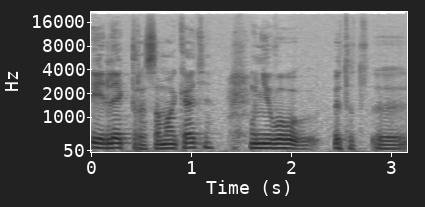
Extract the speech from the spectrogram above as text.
электросамокате. У него этот э,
